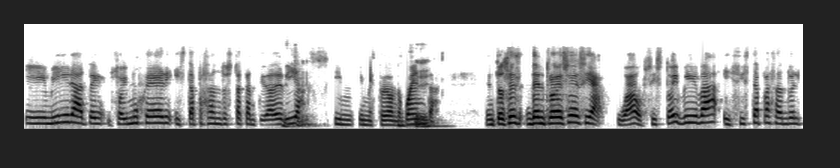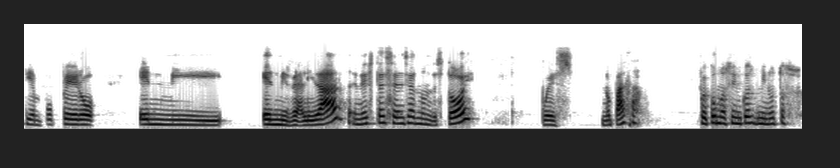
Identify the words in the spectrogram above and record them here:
Y mira, soy mujer y está pasando esta cantidad de días y, me estoy dando cuenta. Entonces, dentro de eso decía, wow, sí estoy viva y sí está pasando el tiempo, pero en mi, en mi realidad, en esta esencia en donde estoy, pues no pasa. Fue como cinco minutos.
